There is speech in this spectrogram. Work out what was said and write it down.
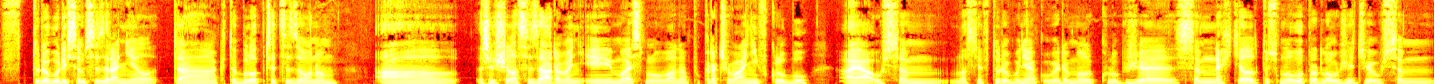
V tu dobu, když jsem se zranil, tak to bylo před sezónou a řešila se zároveň i moje smlouva na pokračování v klubu a já už jsem vlastně v tu dobu nějak uvědomil klub, že jsem nechtěl tu smlouvu prodloužit, že už jsem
